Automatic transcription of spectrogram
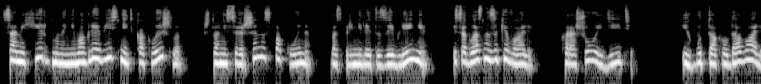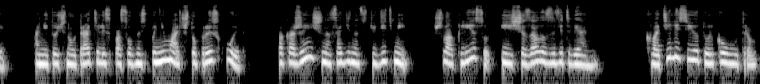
сами хирдманы не могли объяснить, как вышло, что они совершенно спокойно восприняли это заявление и согласно закивали. «Хорошо, идите». Их будто околдовали. Они точно утратили способность понимать, что происходит, пока женщина с одиннадцатью детьми шла к лесу и исчезала за ветвями. Хватились ее только утром.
